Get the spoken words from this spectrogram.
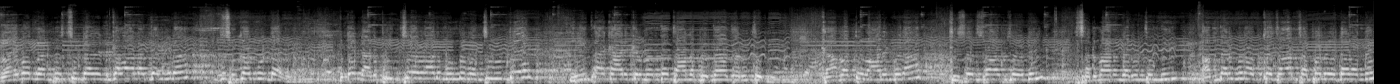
డ్రైవర్ నడిపిస్తుంటారు వెనక వాళ్ళందరూ కూడా సుఖంగా ఉంటారు. అంటే నడిపించేవాడు ముందు మంచిగా ఉంటే మిగతా కార్యక్రమం అంతా చాలా పెద్దగా జరుగుతుంది. కాబట్టి వారికి కూడా కిషోర్ స్వామి తోటి సన్మానం జరుగుతుంది. అందరూ కూడా ఒక్కసారి చెప్పని ఉంటారండి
